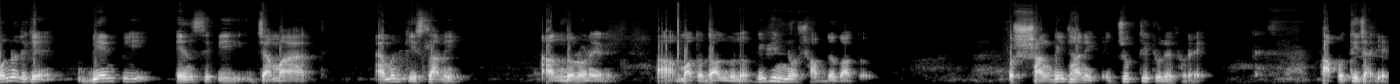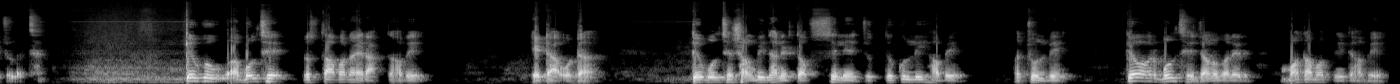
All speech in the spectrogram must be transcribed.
অন্যদিকে বিএনপি, এনসিপি, জামায়াত, এমনকি ইসলামী আন্দোলনের আহ, মতো দলগুলো বিভিন্ন শব্দগত ও সাংবিধানিক যুক্তি তুলে ধরে আপত্তি জানিয়ে চলেছে। কেউ কেউ বলছে প্রস্তাবনায় রাখতে হবে। এটা ওটা। কেউ বলছে সংবিধানের তফসিলে যুক্ত করলেই হবে বা চলবে। কেউ আবার বলছে জনগণের মতামত নিতে হবে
